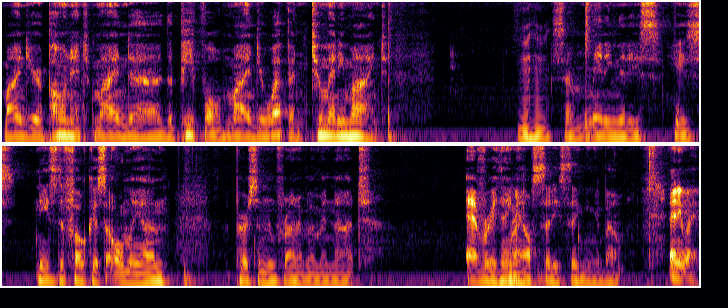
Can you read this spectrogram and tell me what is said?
mind your opponent, mind uh, the people, mind your weapon. Too many mind. Mm-hmm. So meaning that he's he's needs to focus only on the person in front of him and not everything Right. else that he's thinking about. Anyway,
